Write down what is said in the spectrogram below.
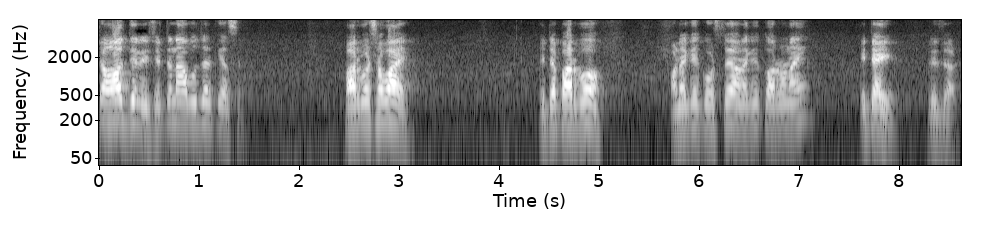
সহজ জিনিস, এটা না বোঝার কি আছে? পারব সবাই? এটা পারব? অনেকে করছে অনেকে করো নাই। এটাই রেজাল্ট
